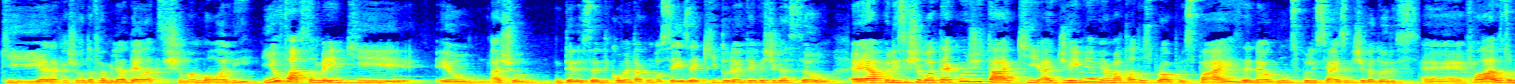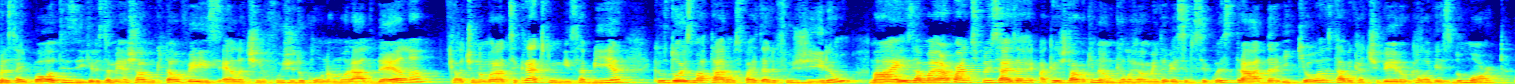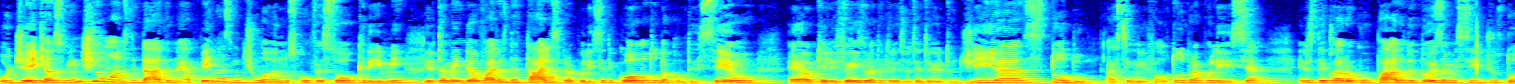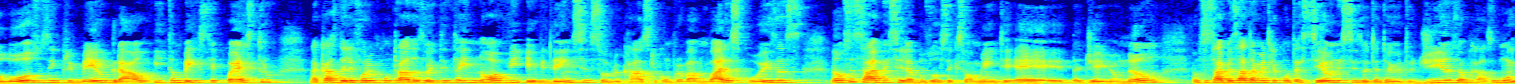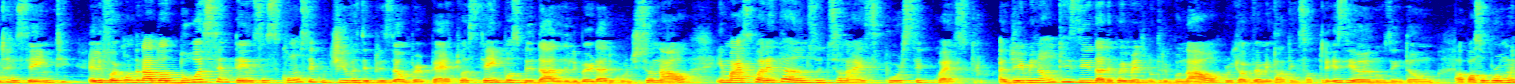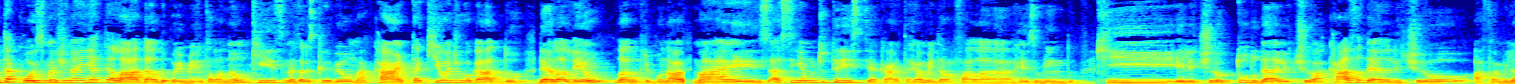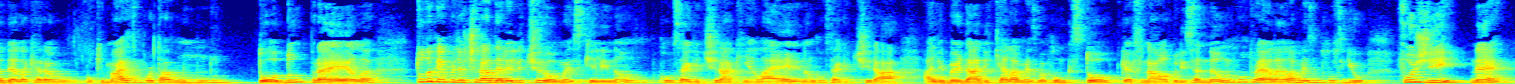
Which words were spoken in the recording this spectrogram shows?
que era a cachorra da família dela, que se chama Molly. E um fato também que eu acho interessante comentar com vocês é que durante a investigação é, a polícia chegou até a cogitar que a Jamie havia matado os próprios pais, né? Alguns policiais investigadores é, falaram sobre essa hipótese, que eles também achavam que talvez ela tinha fugido com o namorado dela que ela tinha um namorado secreto que ninguém sabia, que os dois mataram os pais dela e fugiram, mas a maior parte dos policiais acreditava que não, que ela realmente havia sido sequestrada e que ou ela estava em cativeiro ou que ela havia sido morta. O Jake, aos 21 anos de idade, né, apenas 21 anos, confessou o crime. Ele também deu vários detalhes para a polícia de como tudo aconteceu, é, o que ele fez durante aqueles 88 dias, tudo. Assim, ele falou tudo para a polícia. Ele se declarou culpado de dois homicídios dolosos em primeiro grau e também sequestro. Na casa dele foram encontradas 89 evidências sobre o caso que comprovavam várias coisas. Não se sabe se ele abusou sexualmente é, da Jamie ou não. Não se sabe exatamente o que aconteceu nesses 88 dias, é um caso muito recente. Ele foi condenado a duas sentenças consecutivas de prisão perpétua, sem possibilidade de liberdade condicional, e mais 40 anos adicionais por sequestro. A Jamie não quis ir dar depoimento no tribunal, porque obviamente ela tem só 13 anos, então ela passou por muita coisa. Imagina ir até lá dar o depoimento, ela não quis, mas ela escreveu uma carta que o advogado dela leu lá no tribunal. Mas assim, é muito triste a carta, realmente. Ela fala, resumindo, que ele tirou tudo dela, ele tirou a casa dela, ele tirou a família dela, que era o que mais importava no mundo todo para ela tudo que ele podia tirar dela, ele tirou, mas que ele não consegue tirar quem ela é, ele não consegue tirar a liberdade que ela mesma conquistou, porque afinal a polícia não encontrou ela, ela mesma conseguiu fugir, né?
